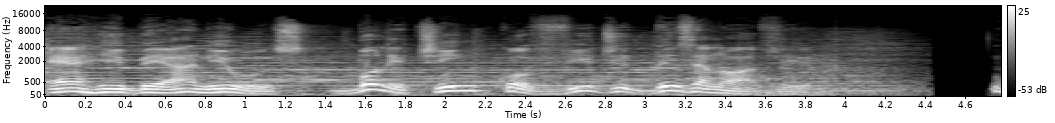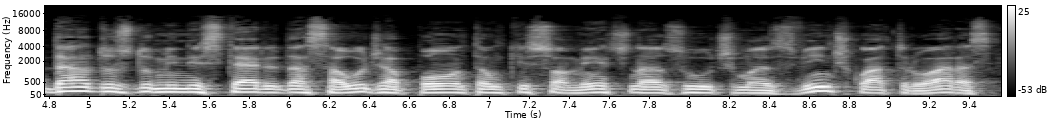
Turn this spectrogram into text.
RBA News, Boletim Covid-19. Dados do Ministério da Saúde apontam que somente nas últimas 24 horas,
